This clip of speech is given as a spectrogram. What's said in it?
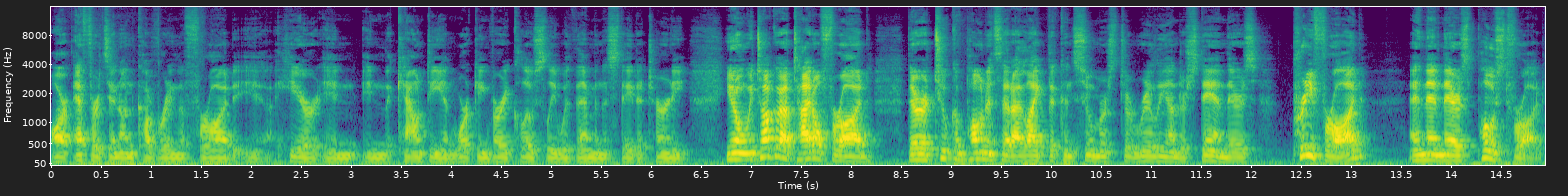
our efforts in uncovering the fraud uh, here in, in the county and working very closely with them and the state attorney. You know, when we talk about title fraud, there are two components that I like the consumers to really understand. There's pre-fraud and then there's post-fraud.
